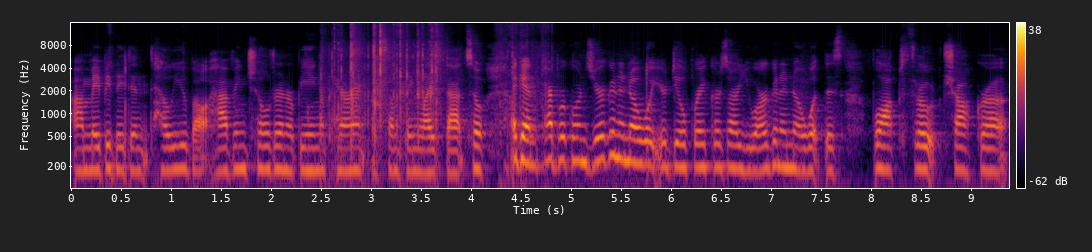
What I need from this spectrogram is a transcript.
Um, maybe they didn't tell you about having children or being a parent or something like that. So again, Capricorns, you're going to know what your deal breakers are. You are going to know what this blocked throat chakra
